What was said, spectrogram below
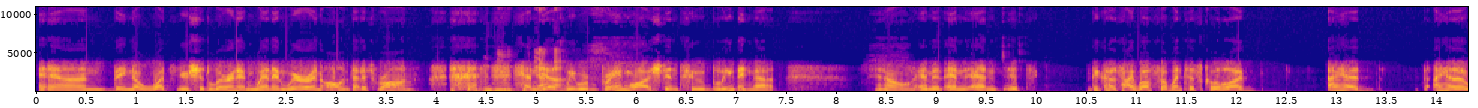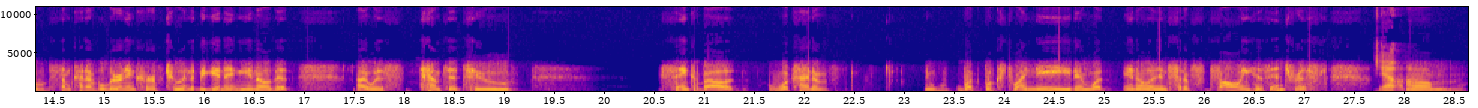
and they know what you should learn and when and where, and all of that is wrong. Mm-hmm. and yeah. yet we were brainwashed into believing that. You know, and it, and and it's because I also went to school. I I had I had a, some kind of a learning curve too in the beginning. You know that I was tempted to think about what kind of what books do I need and what you know instead of following his interests, Yeah. Um,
